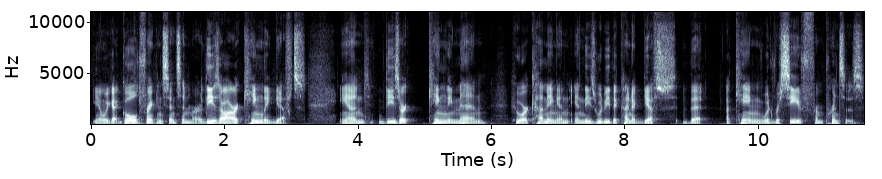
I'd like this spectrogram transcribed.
you know, we got gold, frankincense, and myrrh. These are kingly gifts. And these are kingly men who are coming, and, and these would be the kind of gifts that a king would receive from princes.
